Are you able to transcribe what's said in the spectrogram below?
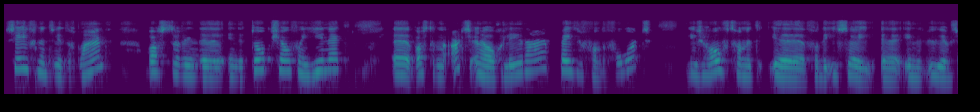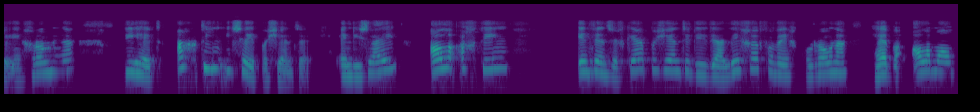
27 maart, was er in de, in de talkshow van Jinek uh, was er een arts en hoogleraar, Peter van der Voort. Die is hoofd van, het, uh, van de IC uh, in het UMC in Groningen. Die heeft 18 IC-patiënten. En die zei, alle 18 intensive care patiënten die daar liggen vanwege corona, hebben allemaal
